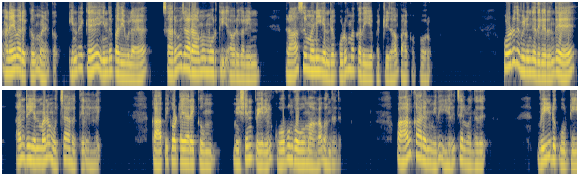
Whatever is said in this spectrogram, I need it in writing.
அனைவருக்கும் வணக்கம். இன்றைக்கு இந்த பதிவுல சரோஜா ராமமூர்த்தி அவர்களின் ராசுமணி என்ற குடும்ப கதையை பற்றி தான் பார்க்க போறோம். பொழுது விடிந்ததிலிருந்து அன்று என் மனம் உற்சாகத்தில் இல்லை. காப்பி கொட்டை அரைக்கும் மிஷின் பேரில் கோபம் கோபமாக வந்தது. பால்காரன் மீது எரிச்சல் வந்தது. வீடு கூட்டி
